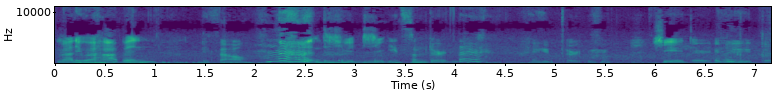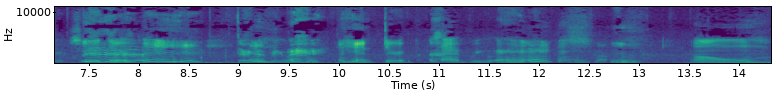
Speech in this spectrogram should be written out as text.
Maddie, what happened? I fell. did you did you eat some dirt there? I ate dirt. She ate dirt. I ate dirt. She ate dirt. dirt everywhere. dirt everywhere. oh.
